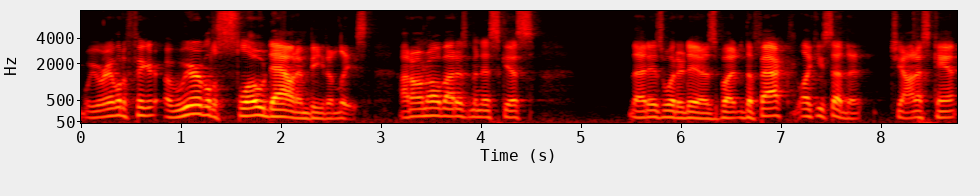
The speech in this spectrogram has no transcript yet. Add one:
we were able to figure uh, we were able to slow down Embiid at least. I don't know about his meniscus. That is what it is. But the fact, like you said, that Giannis can't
